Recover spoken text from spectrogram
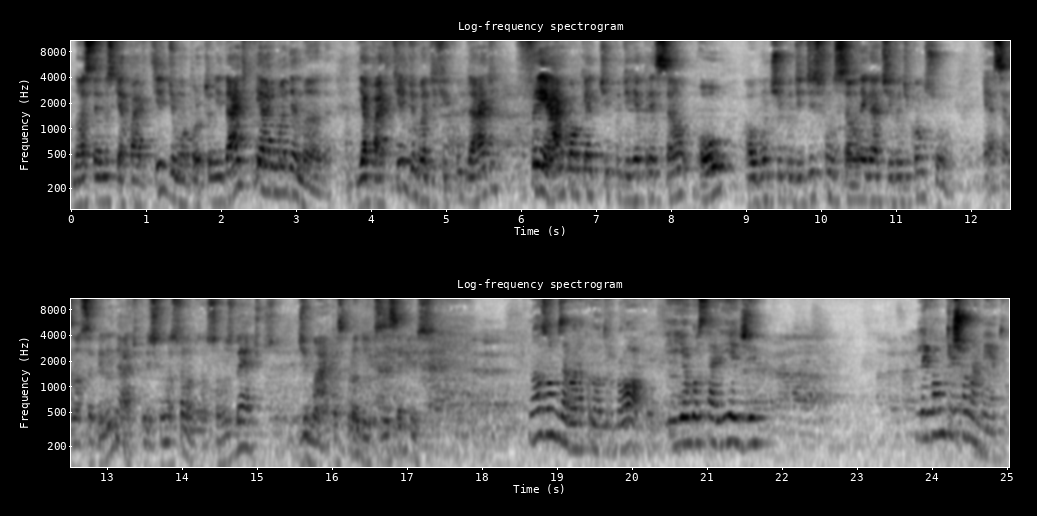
Nós temos que, a partir de uma oportunidade, criar uma demanda. E a partir de uma dificuldade, frear qualquer tipo de repressão ou algum tipo de disfunção negativa de consumo. Essa é a nossa habilidade, por isso que nós falamos, nós somos médicos de marcas, produtos e serviços. Nós vamos agora para outro bloco e eu gostaria de levar um questionamento.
